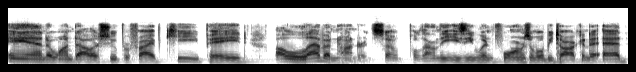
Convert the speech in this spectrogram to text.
and a $1 Super 5 key paid $1,100. So pull down the easy win forms, and we'll be talking to Ed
